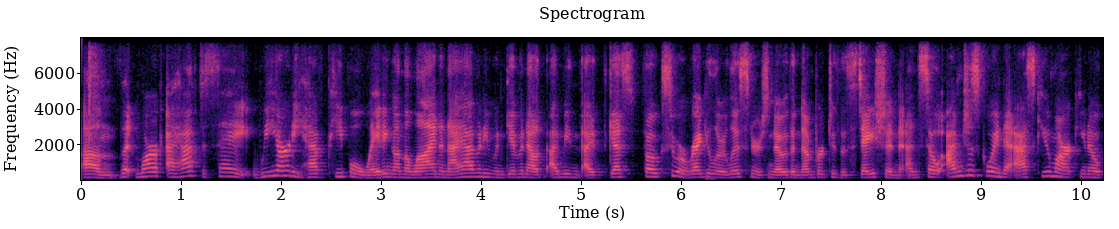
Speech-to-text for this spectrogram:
Um, but Mark, I have to say, we already have people waiting on the line, and I haven't even given out. I mean, I guess folks who are regular listeners know the number to the station, and so I'm just going to ask you, Mark. You know,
